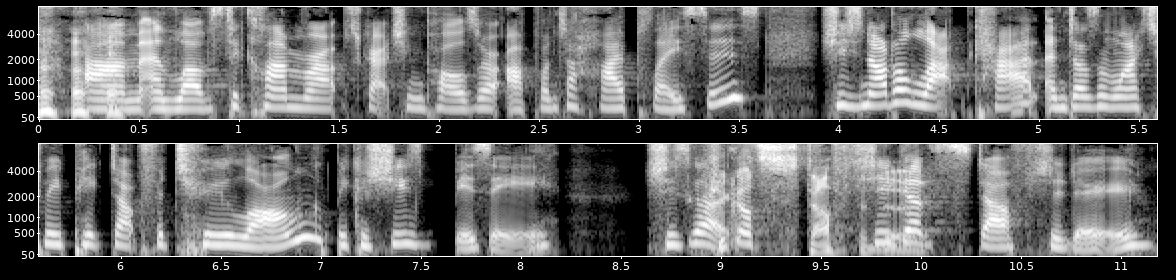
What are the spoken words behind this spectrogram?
um, and loves to clamber up, scratching poles or up onto high places. She's not a lap cat and doesn't like to be picked up for too long because she's busy. She's got she got stuff to she do. got stuff to do.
